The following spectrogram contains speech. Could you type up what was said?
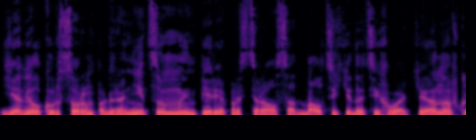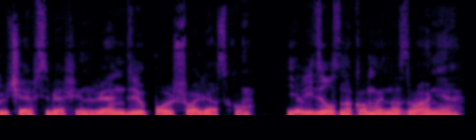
Я вел курсором по границам, империя простиралась от Балтики до Тихого океана, включая в себя Финляндию, Польшу, Аляску. Я видел знакомые названия.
